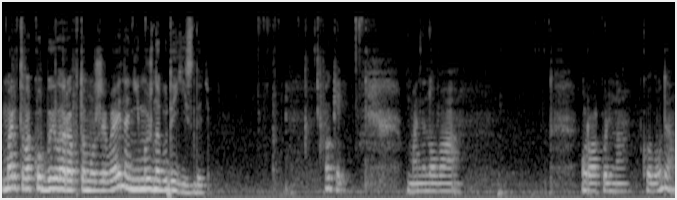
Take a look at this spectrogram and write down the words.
мертва кобила раптом оживе, і на ній можна буде їздити. Окей. У мене нова оракульна колода.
